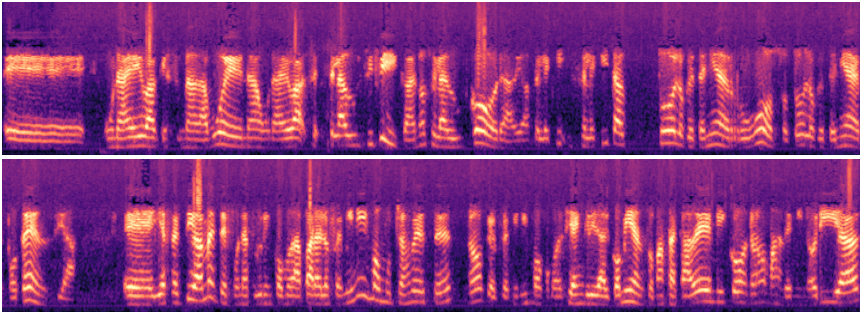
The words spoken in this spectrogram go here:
eh, una Eva que es una buena, una Eva, se, la dulcifica, ¿no? Se la edulcora, digamos, se le, se le quita todo lo que tenía de rugoso, todo lo que tenía de potencia. Eh, y efectivamente fue una figura incómoda para los feminismos muchas veces, ¿no? Que el feminismo, como decía Ingrid al comienzo, más académico, ¿no? Más de minorías,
